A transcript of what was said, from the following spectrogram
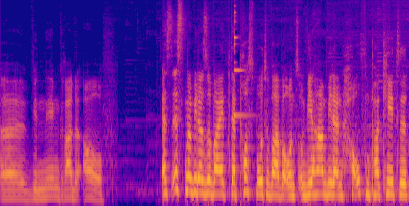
Äh, wir nehmen gerade auf. Es ist mal wieder soweit, der Postbote war bei uns und wir haben wieder einen Haufen Pakete.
